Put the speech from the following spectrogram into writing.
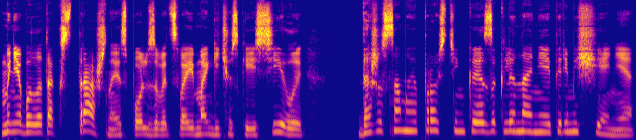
Мне было так страшно использовать свои магические силы, даже самое простенькое заклинание перемещения,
